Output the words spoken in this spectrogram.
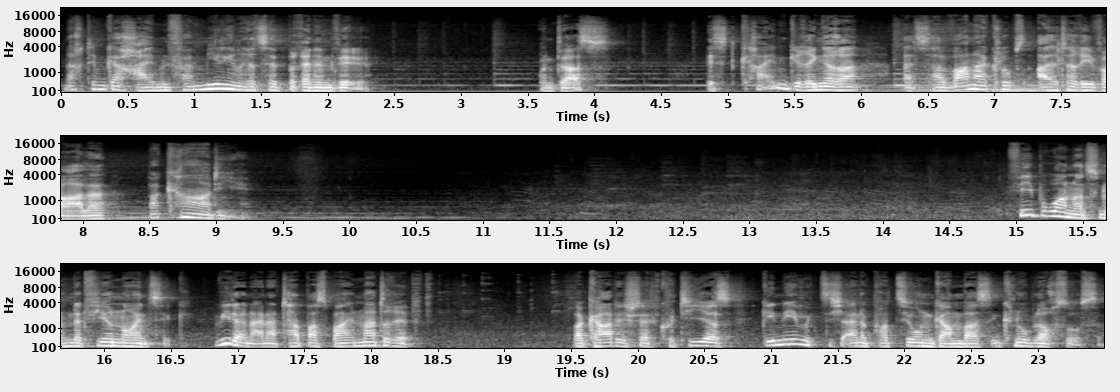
nach dem geheimen Familienrezept brennen will. Und das ist kein geringerer als Havana Clubs alter Rivale Bacardi. Februar 1994, wieder in einer Tapasbar in Madrid. Bacardi-Chef Cotillas genehmigt sich eine Portion Gambas in Knoblauchsoße.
